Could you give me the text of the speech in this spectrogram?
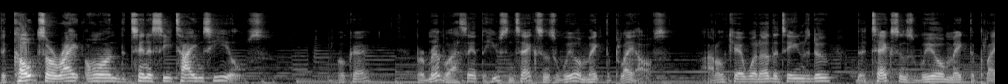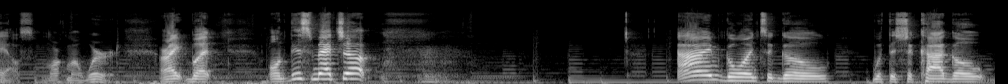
The Colts are right on the Tennessee Titans' heels. Okay? But remember, I said the Houston Texans will make the playoffs. I don't care what other teams do. The Texans will make the playoffs. Mark my word. All right, but on this matchup, I'm going to go with the Chicago.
